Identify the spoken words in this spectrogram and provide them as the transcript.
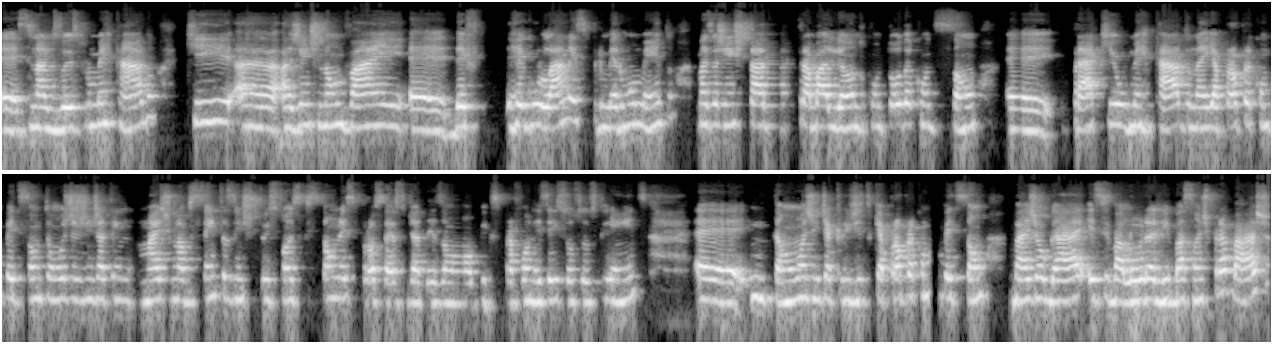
é, sinalizou isso para o mercado, que é, a gente não vai é, regular nesse primeiro momento, mas a gente está trabalhando com toda a condição é, para que o mercado né, e a própria competição, então hoje a gente já tem mais de 900 instituições que estão nesse processo de adesão ao Pix para fornecer isso aos seus clientes, é, então, a gente acredita que a própria competição vai jogar esse valor ali bastante para baixo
